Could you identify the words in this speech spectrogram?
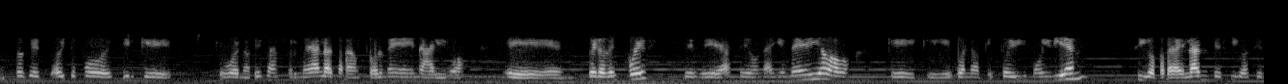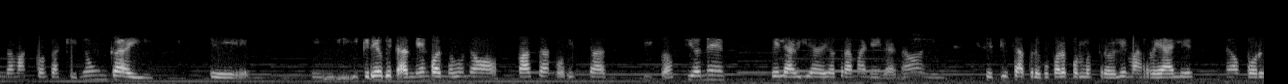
Entonces hoy te puedo decir que, que bueno, que esa enfermedad la transformé en algo. Eh, pero después, desde hace un año y medio, que, que bueno, que estoy muy bien, sigo para adelante, sigo haciendo más cosas que nunca y, eh, y, y creo que también cuando uno pasa por estas situaciones ve la vida de otra manera, ¿no? Y, se empieza a preocupar por los problemas reales, no por,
